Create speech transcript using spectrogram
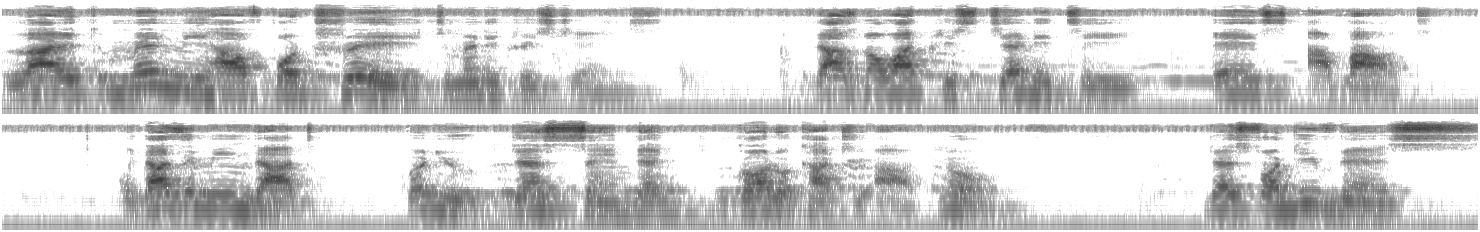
Like many have portrayed to many Christians. That's not what Christianity is about. It doesn't mean that when you just sin, then God will cut you out. No. There's forgiveness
